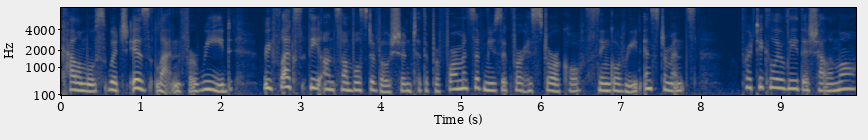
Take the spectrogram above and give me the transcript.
calamus, which is Latin for reed, reflects the ensemble's devotion to the performance of music for historical single reed instruments, particularly the chalumeau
